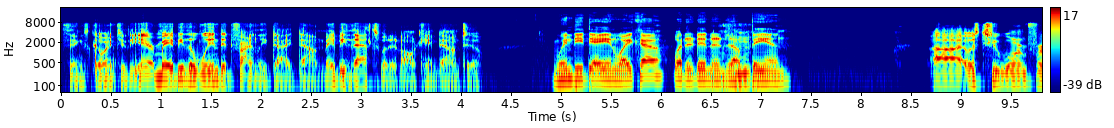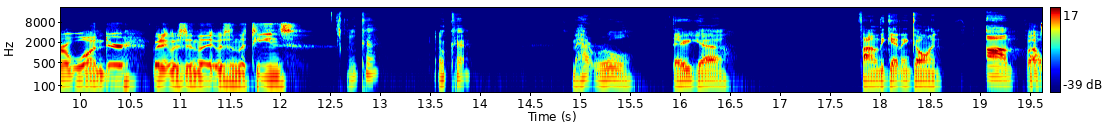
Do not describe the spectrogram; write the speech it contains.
things going through the air. Maybe the wind had finally died down. Maybe that's what it all came down to. Windy day in Waco. What did it end Mhm. up being? Uh, it was too warm for a wonder, but it was in the it was in the teens. Okay. Okay. Matt Rhule. There you go. Finally getting it going. Um. Well,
